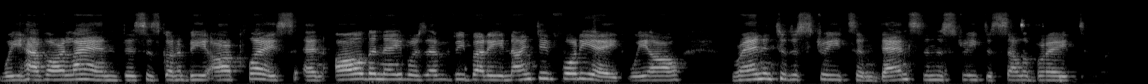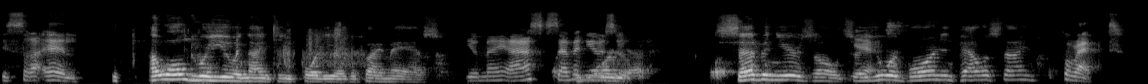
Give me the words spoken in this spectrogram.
We have our land. This is going to be our place. And all the neighbors, everybody, in 1948, we all ran into the streets and danced in the street to celebrate Israel. How old were you in 1948, if I may ask? You may ask, seven years old. Seven years old. So Yes. you were born in Palestine? Correct.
